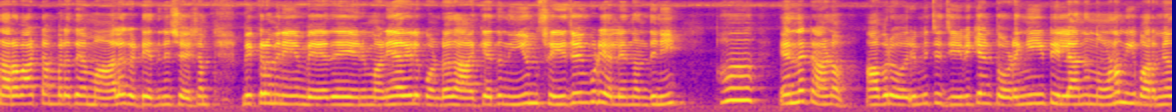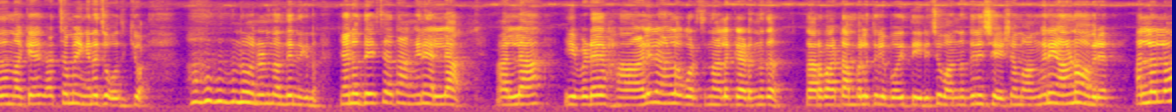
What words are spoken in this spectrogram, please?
തറവാട്ടമ്പലത്തിലെ മാല കെട്ടിയതിനു ശേഷം വിക്രമനെയും വേദയെയും മണിയറയിൽ കൊണ്ടുവതാക്കിയത് നീയും ശ്രീജയും കൂടിയല്ലേ നന്ദിനി? ആ എന്നിട്ടാണോ? അവർ ഒരുമിച്ച് ജീവിക്കാൻ തുടങ്ങിയിട്ടില്ല എന്ന് നോണം നീ പറഞ്ഞതെന്നൊക്കെ അച്ചമ്മ ഇങ്ങനെ ചോദിക്കുക എന്ന് പറഞ്ഞുകൊണ്ട് നന്ദി നിൽക്കുന്നു. ഞാൻ ഉദ്ദേശിച്ചത് അങ്ങനെയല്ല. അല്ല ഇവിടെ ഹാളിലാണല്ലോ കുറച്ച് നാൾ കിടന്നത്. തറവാട്ട് അമ്പലത്തിൽ പോയി തിരിച്ചു വന്നതിന് ശേഷം അങ്ങനെയാണോ അവർ? അല്ലല്ലോ?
